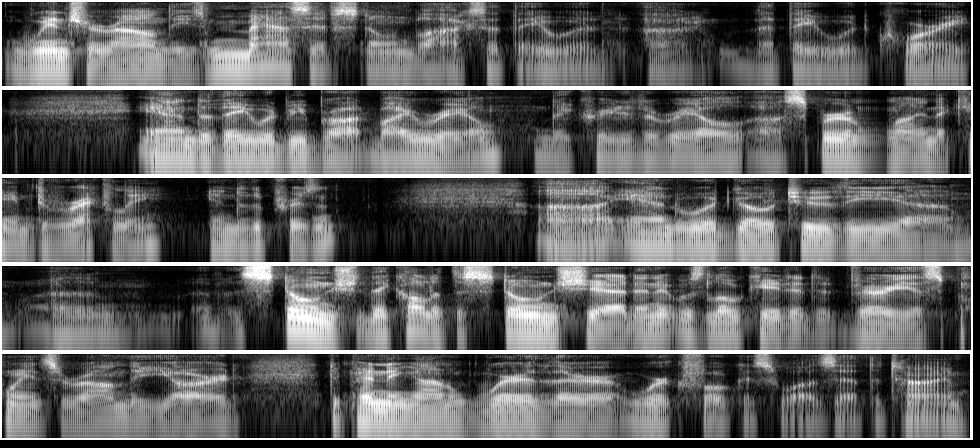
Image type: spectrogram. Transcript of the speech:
winch around these massive stone blocks that they would, uh, that they would quarry. And they would be brought by rail. They created a rail uh, spur line that came directly into the prison. Uh, and would go to the stone, they called it the stone shed, and it was located at various points around the yard, depending on where their work focus was at the time.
